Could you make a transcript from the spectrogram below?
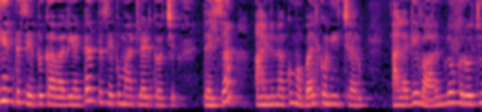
ఎంతసేపు కావాలి అంటే అంతసేపు మాట్లాడుకోవచ్చు. తెలుసా? ఆయన నాకు మొబైల్ కొని ఇచ్చారు. అలాగే వారంలో ఒకరోజు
